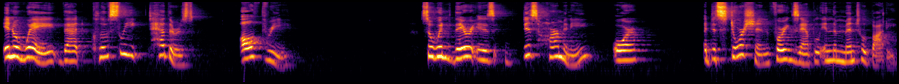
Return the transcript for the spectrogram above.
in a way that closely tethers all three. So when there is disharmony or a distortion, for example, in the mental body,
